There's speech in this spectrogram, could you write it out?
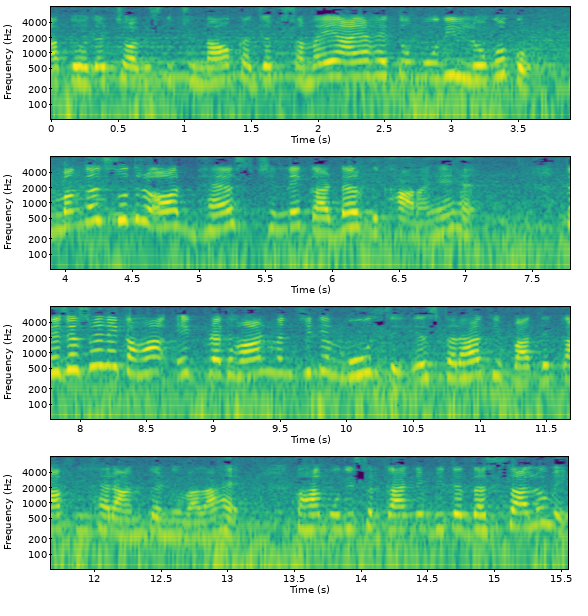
अब 2024 के चुनाव का जब समय आया है तो मोदी लोगों को मंगलसूत्र और भैंस छीनने का डर दिखा रहे हैं। तेजस्वी ने कहा, एक प्रधानमंत्री के मुँह से इस तरह की बातें काफ़ी हैरान करने वाला है। कहा, मोदी सरकार ने बीते दस सालों में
